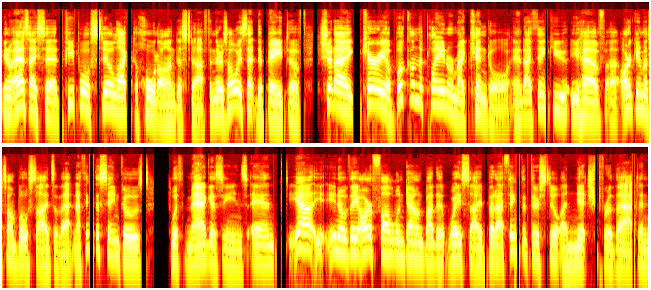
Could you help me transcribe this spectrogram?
You know, as I said, people still like to hold on to stuff. And there's always that debate of should I carry a book on the plane or my Kindle? And I think you you have uh, arguments on both sides of that. And I think the same goes with magazines. And yeah, you know, they are following down by the wayside, but I think that there's still a niche for that. And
